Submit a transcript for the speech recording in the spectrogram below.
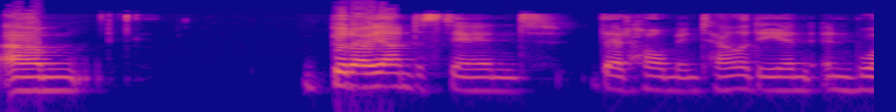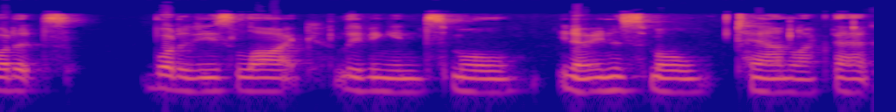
Um, but I understand that whole mentality and, and what it's what it is like living in small, you know, in a small town like that.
